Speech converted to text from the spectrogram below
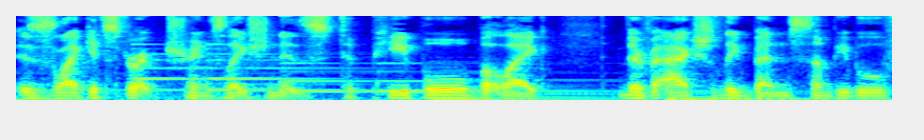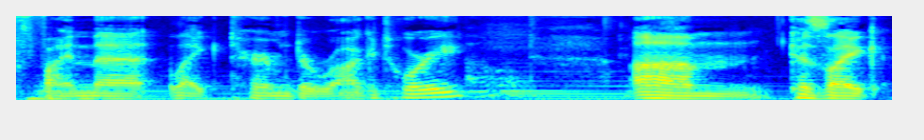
is like its direct translation is to people but like there've actually been some people who find that like term derogatory. Oh. um because like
